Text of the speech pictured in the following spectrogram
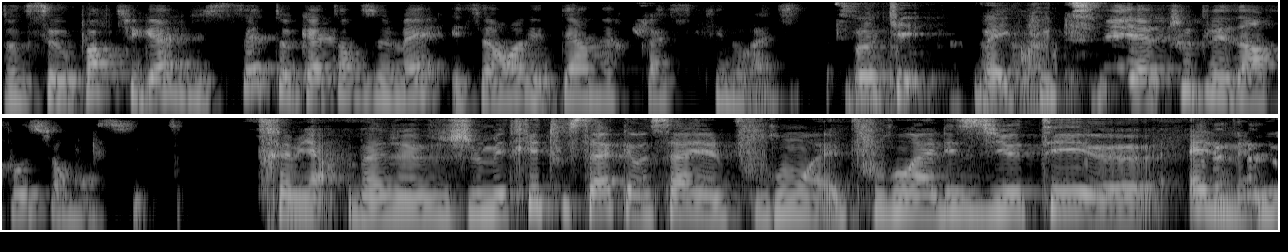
Donc c'est au Portugal du 7 au 14 mai et c'est vraiment les dernières places qui nous restent. Ok, bah écoute. Il y a toutes les infos sur mon site. Très bien. Bah, je, mettrai tout ça comme ça et elles pourront elles pourront aller zioter elles-mêmes.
